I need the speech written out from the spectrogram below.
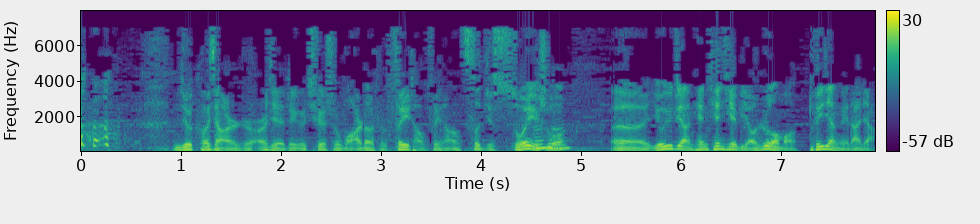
你就可想而知，而且这个确实玩的是非常非常刺激，所以说。嗯呃，由于这两天天气也比较热嘛，推荐给大家。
